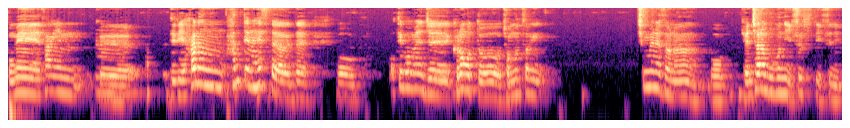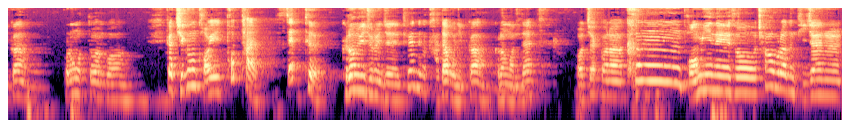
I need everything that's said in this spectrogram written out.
도매 상인 그 들이 하는 한때는 했어요. 근데 뭐 어떻게 보면 이제 그런 것도 전문성이 측면에서는 뭐 괜찮은 부분이 있을 수도 있으니까 그런 것도 한번 그러니까 지금은 거의 토탈 세트 그런 위주로 이제 트렌드가 가다 보니까 그런 건데 어쨌거나 큰 범위 내에서 창업을 하든 디자인을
